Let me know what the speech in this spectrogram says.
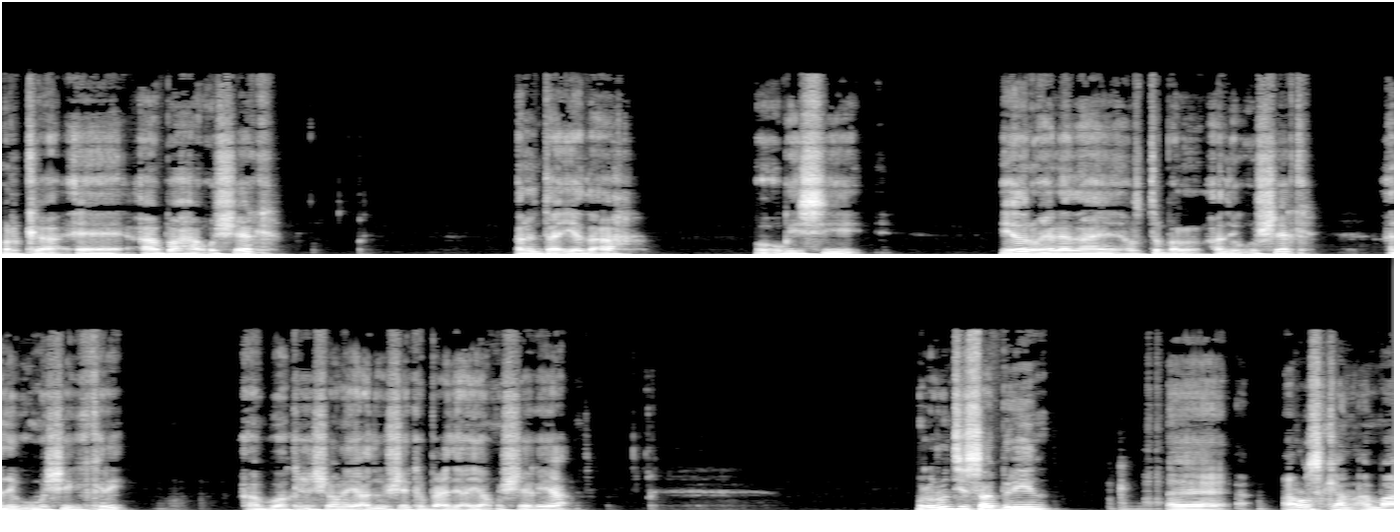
Marka aabbaha u sheeg arrintaa iyada ah oo ogeysiiyey iyadana waxay leedahay horta bal adigu u sheeg anigu uma sheegi kari. Aabba waa ka xishoonaya adigu sheeg ka bacdi ayaan u sheegayaa marka runtii saabiriin arooskan ama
